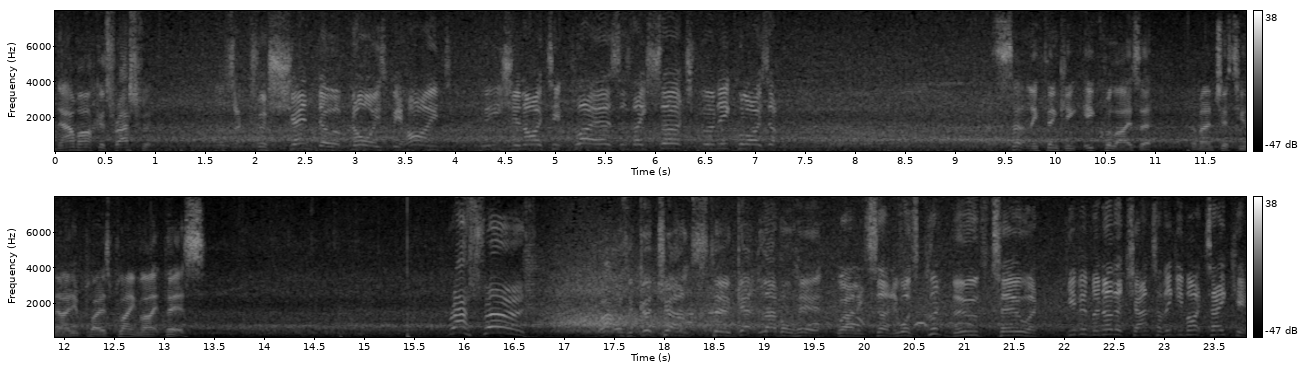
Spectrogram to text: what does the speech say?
Now Marcus Rashford. There's a crescendo of noise behind these United players as they search for an equaliser. I'm certainly thinking equaliser, the Manchester United players playing like this. Rashford! That was a good chance to get level here. Well, it certainly was. Good move too, and give him another chance. I think he might take it.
